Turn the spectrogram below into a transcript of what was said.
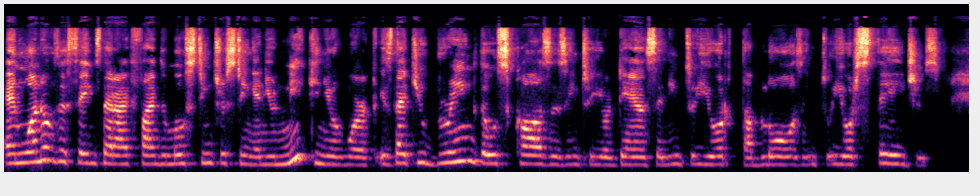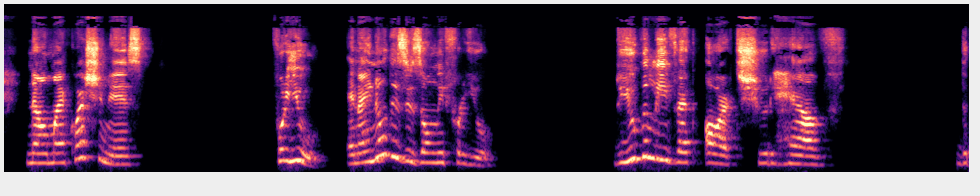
And one of the things that I find the most interesting and unique in your work is that you bring those causes into your dance and into your tableaus, into your stages. Now, my question is for you, and I know this is only for you, do you believe that art should have the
